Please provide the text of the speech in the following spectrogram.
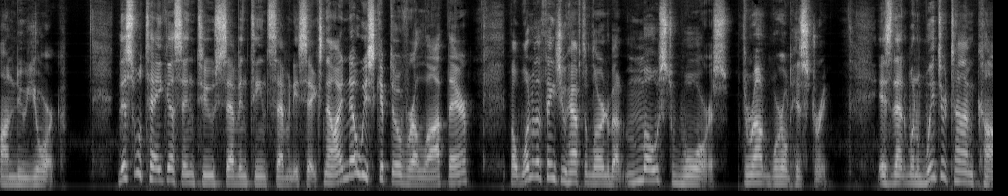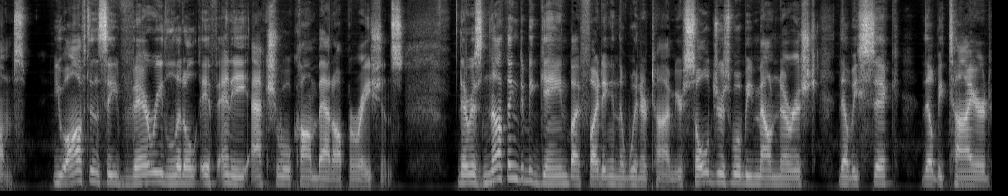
on New York. This will take us into 1776. Now, I know we skipped over a lot there, but one of the things you have to learn about most wars throughout world history is that when wintertime comes, you often see very little, if any, actual combat operations. There is nothing to be gained by fighting in the wintertime. Your soldiers will be malnourished, they'll be sick, they'll be tired.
